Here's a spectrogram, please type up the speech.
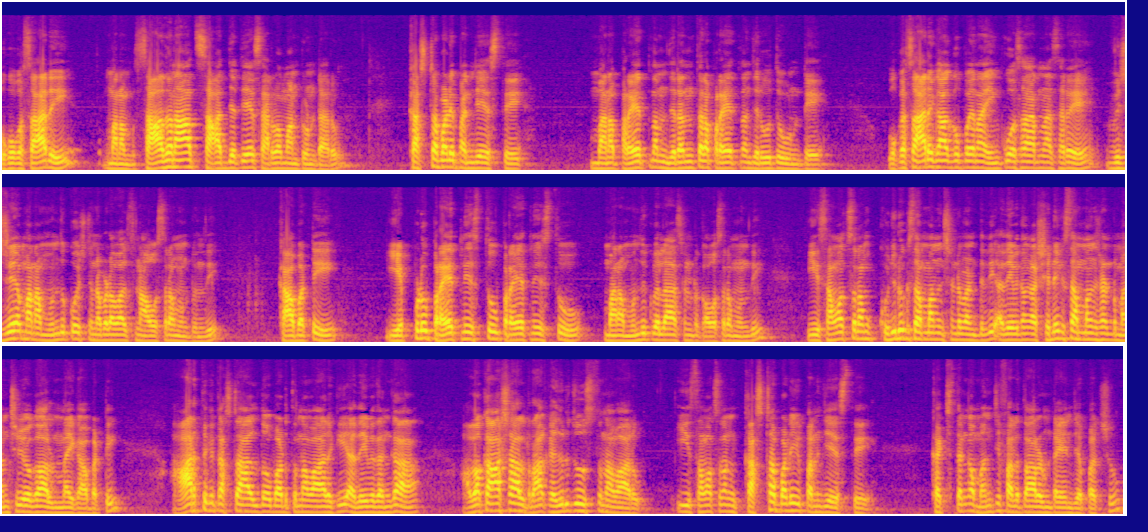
ఒక్కొక్కసారి మనం సాధనాత్ సాధ్యతే సర్వం అంటుంటారు. కష్టపడి పనిచేస్తే మన ప్రయత్నం నిరంతర ప్రయత్నం జరుగుతూ ఉంటే ఒకసారి కాకపోయినా ఇంకోసారినా సరే విజయం మన ముందుకు వచ్చి నిలబడవలసిన అవసరం ఉంటుంది. కాబట్టి ఎప్పుడు ప్రయత్నిస్తూ ప్రయత్నిస్తూ మనం ముందుకు వెళ్ళాల్సిన అవసరం ఉంది. ఈ సంవత్సరం కుజుడికి సంబంధించినటువంటిది అదేవిధంగా శనికి సంబంధించినటువంటి మంచి యోగాలు ఉన్నాయి కాబట్టి ఆర్థిక కష్టాలతో పడుతున్న వారికి అదేవిధంగా అవకాశాలు రాక ఎదురు చూస్తున్న వారు ఈ సంవత్సరం కష్టపడి పనిచేస్తే ఖచ్చితంగా మంచి ఫలితాలు ఉంటాయని చెప్పచ్చు.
